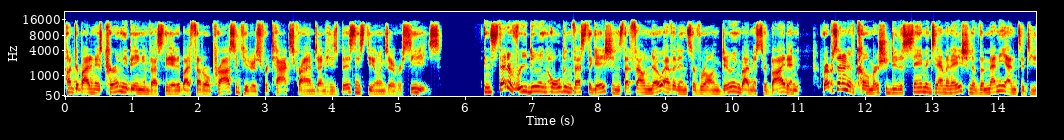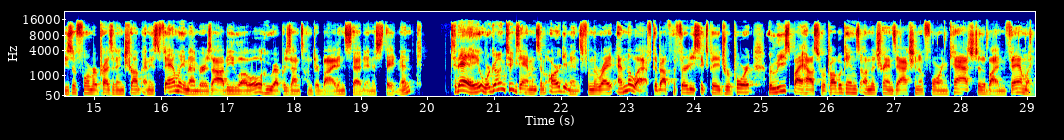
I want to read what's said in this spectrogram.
Hunter Biden is currently being investigated by federal prosecutors for tax crimes and his business dealings overseas. Instead of redoing old investigations that found no evidence of wrongdoing by Mr. Biden, Representative Comer should do the same examination of the many entities of former President Trump and his family members, Abbe Lowell, who represents Hunter Biden, said in a statement. Today, we're going to examine some arguments from the right and the left about the 36 page report released by House Republicans on the transaction of foreign cash to the Biden family.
